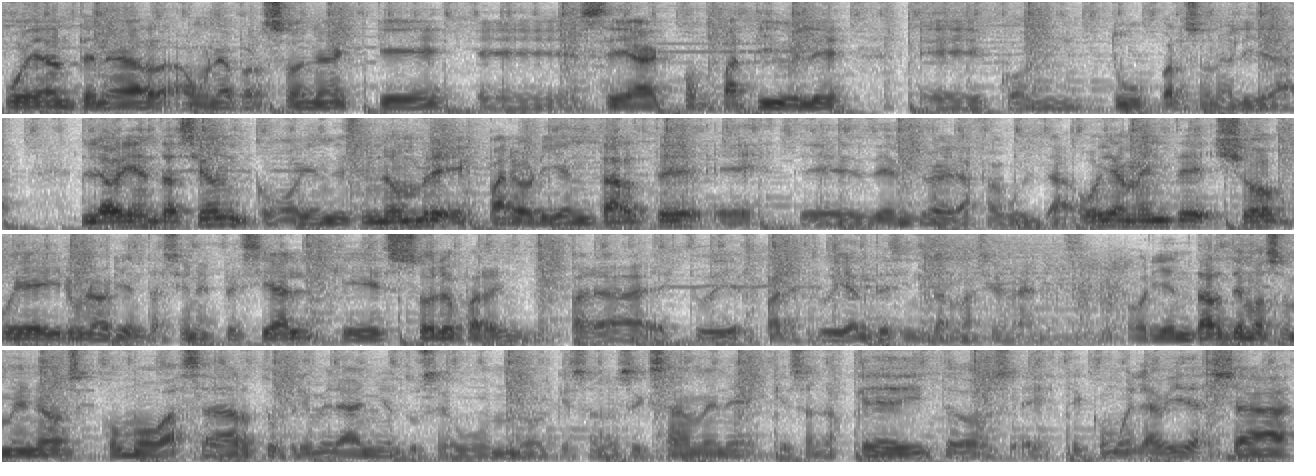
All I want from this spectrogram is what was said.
puedan tener a una persona que eh, sea compatible eh, con tu personalidad. La orientación, como bien dice el nombre, es para orientarte este, dentro de la facultad. Obviamente yo voy a ir a una orientación especial que es solo para, para, para estudiantes internacionales. Orientarte más o menos cómo va a ser tu primer año, tu segundo, qué son los exámenes, qué son los créditos, este, cómo es la vida allá,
